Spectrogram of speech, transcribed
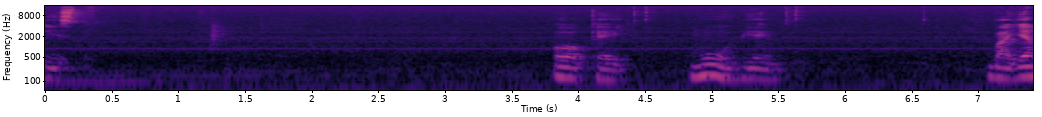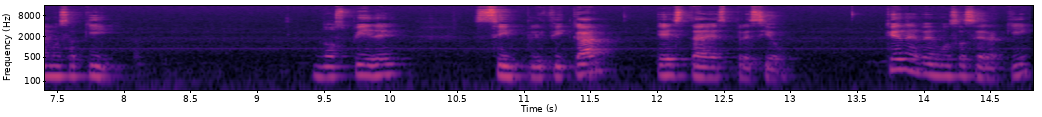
Listo. Ok, muy bien. Vayamos aquí. Nos piden simplificar esta expresión. ¿Qué debemos hacer aquí?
